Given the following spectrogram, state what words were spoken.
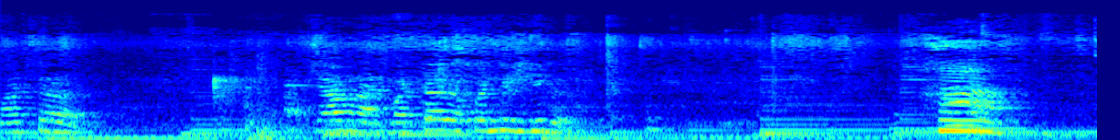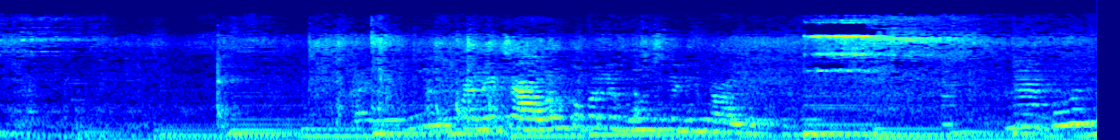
मटर। क्या बना मटर पनीर हाँ। पहले चावल को पहले भूज के निकाल लेते हैं।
